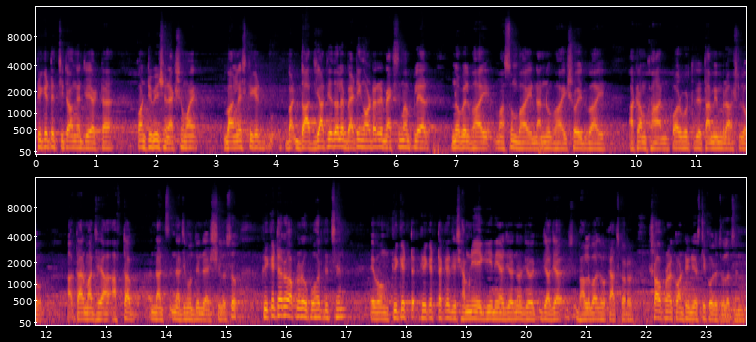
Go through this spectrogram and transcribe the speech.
ক্রিকেটের চিটাংয়ের যে একটা কন্ট্রিবিউশন একসময় বাংলাদেশ ক্রিকেট জাতীয় দলের ব্যাটিং অর্ডারের ম্যাক্সিমাম প্লেয়ার নোবেল ভাই, মাসুম ভাই, নান্নু ভাই, শহীদ ভাই, আকরাম খান, পরবর্তীতে তামিমরা আসলো তার মাঝে আফতাব নাজ- নাজিমুদ্দিনরা এসেছিল। সো ক্রিকেটারও আপনারা উপহার দিচ্ছেন। এবং ক্রিকেট ক্রিকেটটাকে যে সামনে এগিয়ে নেওয়ার জন্য যে- যা যা ভালোভাবে কাজ করার, সব আপনারা কন্টিনিউয়াসলি করে চলেছেন।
